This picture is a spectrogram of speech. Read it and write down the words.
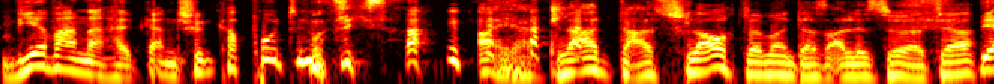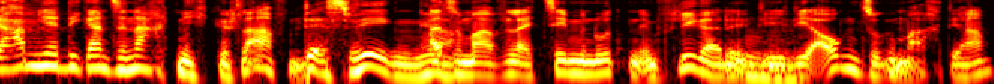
Wir waren dann halt ganz schön kaputt, muss ich sagen. Ah ja, klar, das schlaucht, wenn man das alles hört, ja. Wir haben ja die ganze Nacht nicht geschlafen. Deswegen, ja. Also mal vielleicht zehn Minuten im Flieger die, die, die Augen zugemacht, ja.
